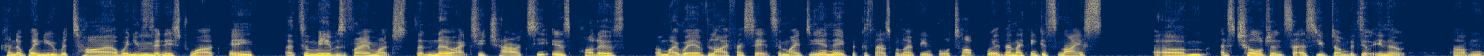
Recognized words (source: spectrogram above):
kind of when you retire, when you've mm. finished working. And for me, it was very much that no, actually, charity is part of, of my way of life. I say it's in my DNA because that's what I've been brought up with. And I think it's nice um, as children, so as you've done with your, you know, um,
